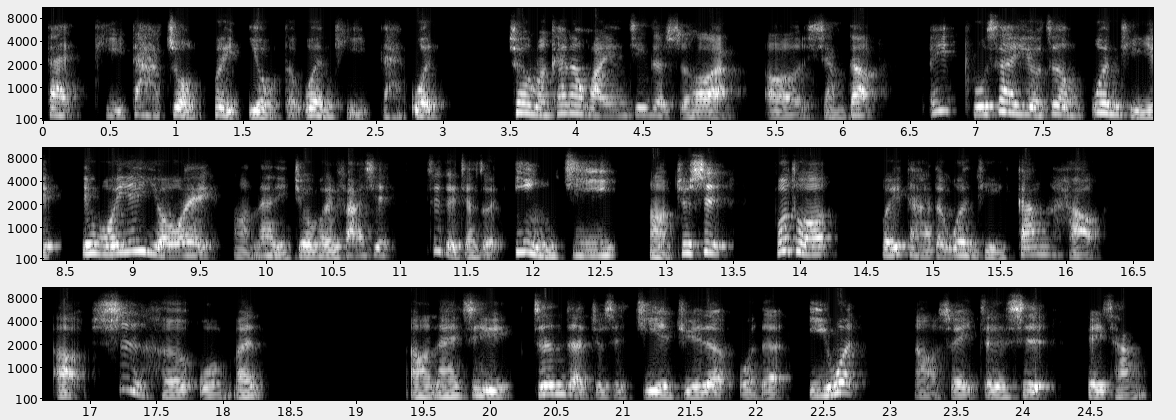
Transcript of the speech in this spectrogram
代替大众会有的问题来问。所以我们看到《华严经》的时候啊，呃，想到。哎，菩萨也有这种问题，哎，我也有哎，啊，那你就会发现这个叫做应机啊，就是佛陀回答的问题刚好啊适合我们。啊，乃至于真的就是解决了我的疑问。啊，所以这个是非常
